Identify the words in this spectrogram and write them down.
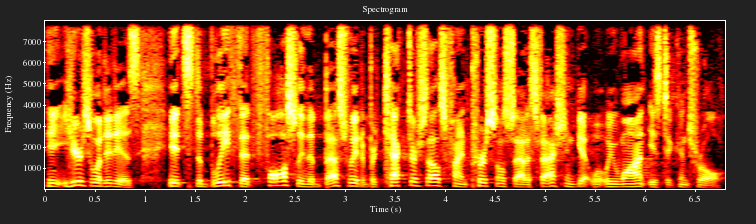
here's what it is. It's the belief that falsely the best way to protect ourselves, find personal satisfaction, get what we want, is to control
